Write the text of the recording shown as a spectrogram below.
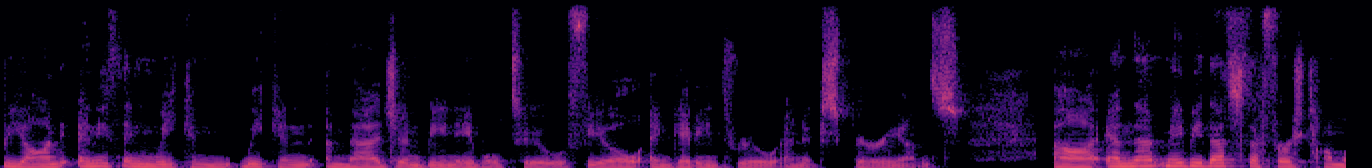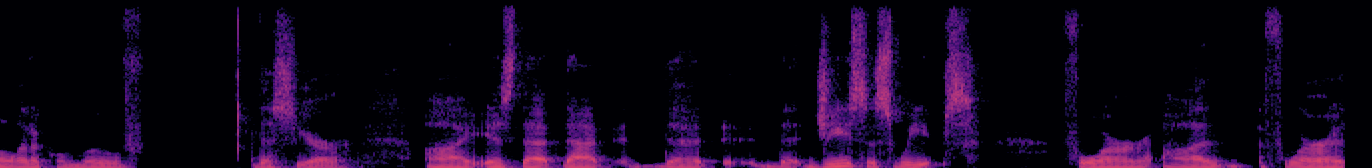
beyond anything we can we can imagine being able to feel and getting through an experience. Uh, and that maybe that's the first homiletical move this year uh, is that that that that Jesus weeps for for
